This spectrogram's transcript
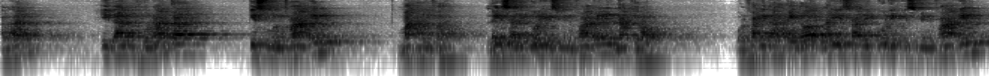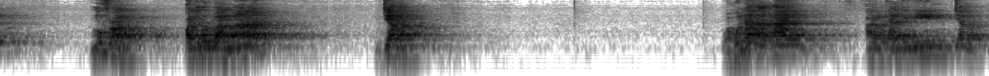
Al-an idan hunaka ismun fa'il ma'rifah. Laisa likulli ismin fa'il nakirah wal fa'idah aidha laisa likulli ismin fa'il mufrad. Qad rubama jama' wa huna al-an al-kadimin jama'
